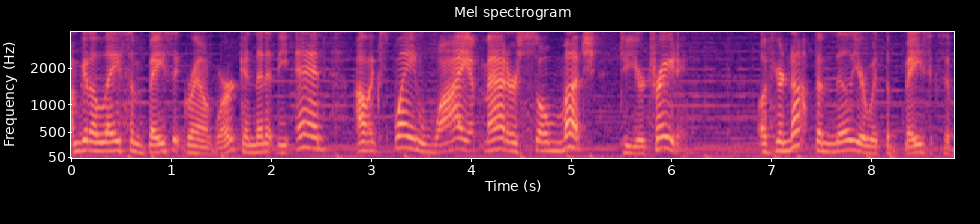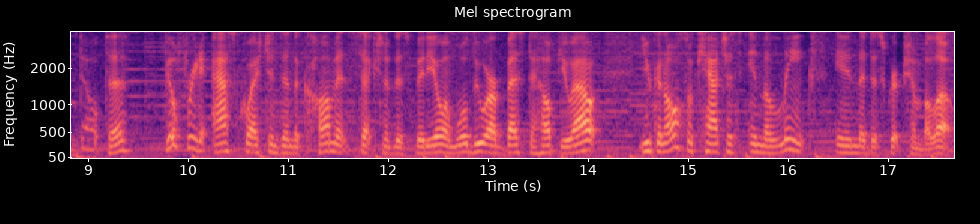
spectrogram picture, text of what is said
I'm going to lay some basic groundwork and then at the end, I'll explain why it matters so much to your trading. Well, if you're not familiar with the basics of delta, feel free to ask questions in the comments section of this video and we'll do our best to help you out. You can also catch us in the links in the description below.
